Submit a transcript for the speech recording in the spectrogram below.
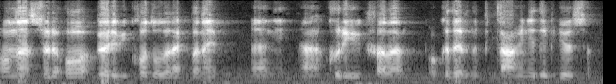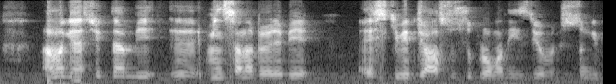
Ondan sonra o böyle bir kod olarak bana yani ha, kuru yük falan o kadarını bir tahmin edebiliyorsun. Ama gerçekten bir e, insana böyle bir eski bir casusluk romanı izliyormuşsun gibi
